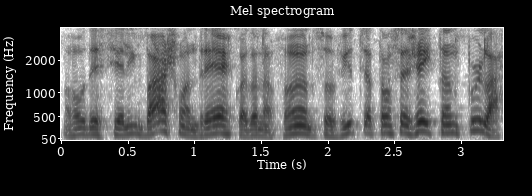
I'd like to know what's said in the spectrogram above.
Vamos descer ali embaixo, o André com a dona Wanda, o seu Vitor já estão se ajeitando por lá.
